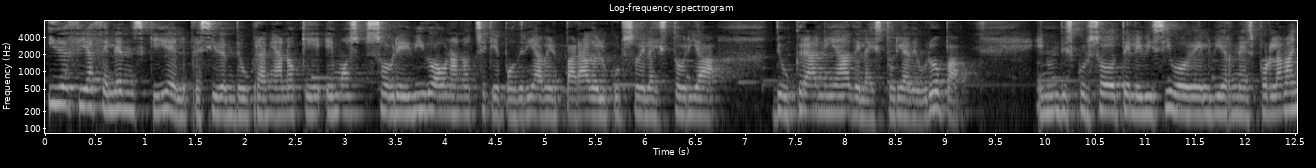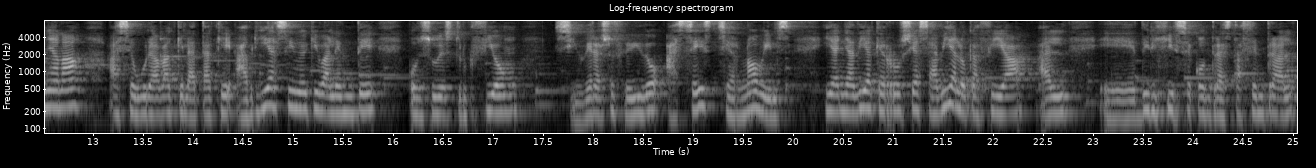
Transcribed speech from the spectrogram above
y decía Zelensky, el presidente ucraniano, que hemos sobrevivido a una noche que podría haber parado el curso de la historia de Ucrania, de la historia de Europa. En un discurso televisivo del viernes por la mañana aseguraba que el ataque habría sido equivalente con su destrucción si hubiera sucedido a seis Chernóbils y añadía que Rusia sabía lo que hacía al eh, dirigirse contra esta central,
